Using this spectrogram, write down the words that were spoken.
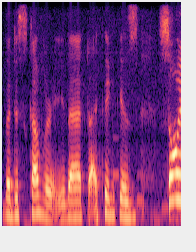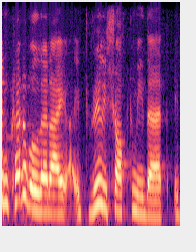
the discovery that I think is so incredible that I it really shocked me that it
